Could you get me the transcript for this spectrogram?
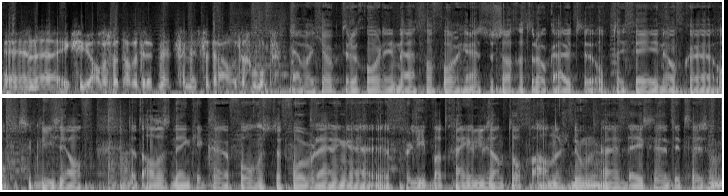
En ik zie alles wat dat betreft met, met vertrouwen tegemoet. Ja, wat je ook terug hoorde inderdaad van vorig jaar. Zo zag het er ook uit op tv en ook op het circuit zelf. Dat alles denk ik volgens de voorbereidingen verliep. Wat gaan jullie dan toch anders doen deze, dit seizoen?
